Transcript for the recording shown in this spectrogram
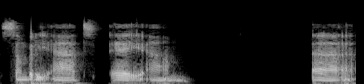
somebody at a um, uh,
